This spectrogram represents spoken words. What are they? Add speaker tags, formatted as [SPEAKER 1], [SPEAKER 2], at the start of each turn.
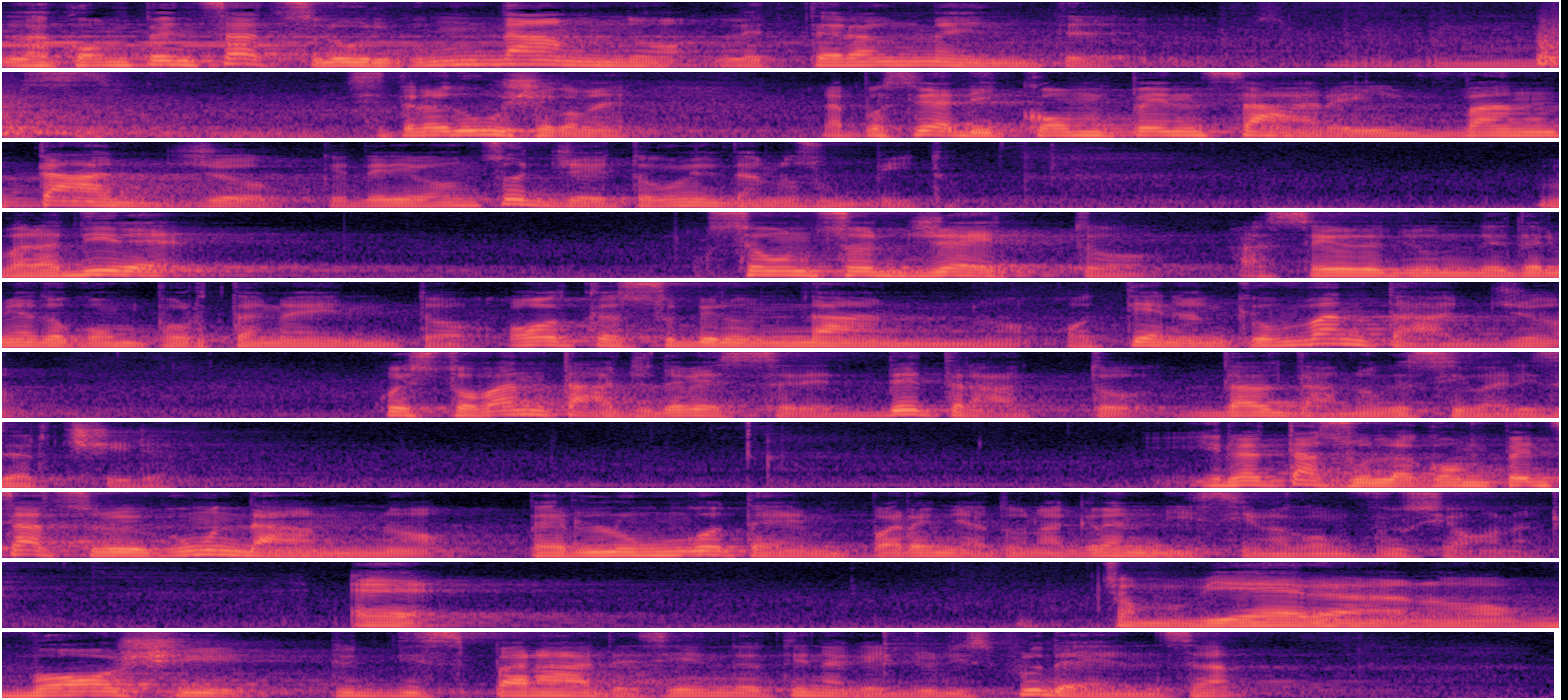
[SPEAKER 1] La compensatio luricum danno letteralmente si, si traduce come la possibilità di compensare il vantaggio che deriva da un soggetto con il danno subito. Vale a dire, se un soggetto a seguito di un determinato comportamento, oltre a subire un danno, ottiene anche un vantaggio, questo vantaggio deve essere detratto dal danno che si va a risarcire. In realtà sulla compensazione di un danno per lungo tempo ha regnato una grandissima confusione e diciamo, vi erano voci più disparate sia in dottrina che in giurisprudenza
